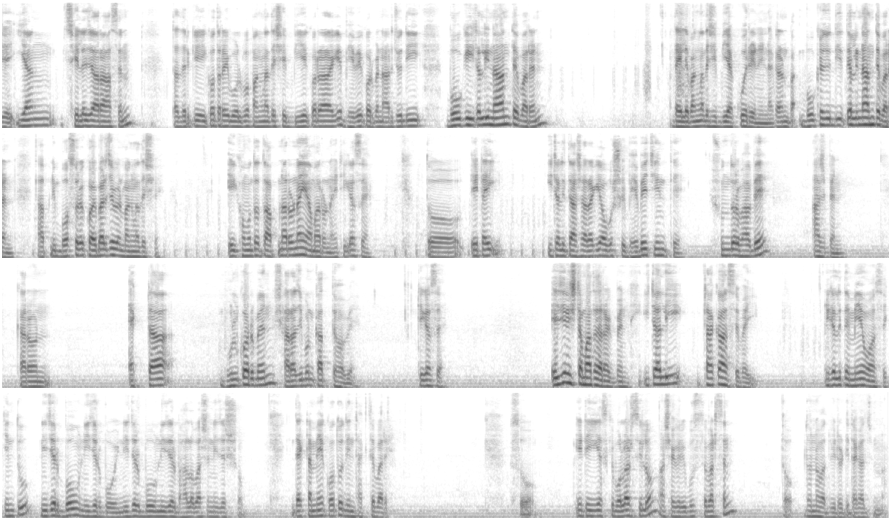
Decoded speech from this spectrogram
যে ইয়াং ছেলে যারা আছেন, তাদেরকে এই কথাটাই বলব, বাংলাদেশে বিয়ে করার আগে ভেবে করবেন। আর যদি বউকে ইটালি না আনতে পারেন তাইলে বাংলাদেশে বিয়া করে নিন না। কারণ বউকে যদি ইতালি না আনতে পারেন, তা আপনি বছরে কয়বার যাবেন বাংলাদেশে? এই ক্ষমতা তো আপনারও নাই, আমারও নাই, ঠিক আছে? তো এটাই ইটালিতে আসার আগে অবশ্যই ভেবে চিনতে সুন্দরভাবে আসবেন। কারণ একটা ভুল করবেন, সারা জীবন কাটতে হবে। ঠিক আছে? এই জিনিসটা মাথায় রাখবেন। ইটালি টাকা আছে ভাই। ইটালিতে মেয়েও আছে, কিন্তু নিজের বউ নিজের বই, নিজের বউ নিজের ভালোবাসা, নিজের সব। কিন্তু একটা মেয়ে কতদিন থাকতে পারে? সো এটাই আজকে বলার ছিল, আশা করি বুঝতে পারছেন। তো, ধন্যবাদ ভিডিওটি দেখার জন্য।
